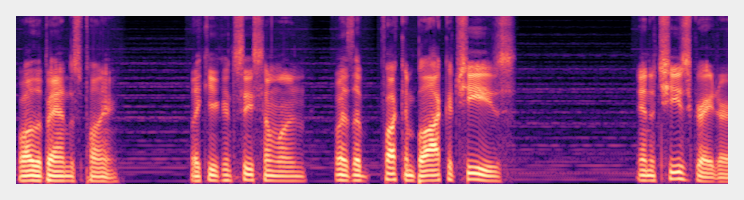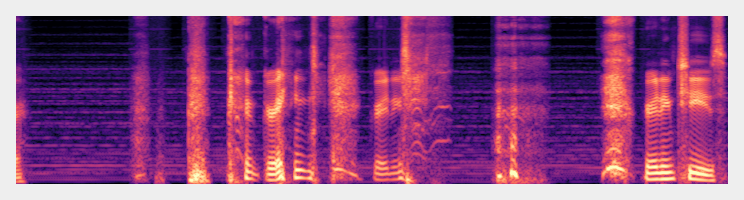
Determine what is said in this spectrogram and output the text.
while the band is playing. Like you can see someone with a fucking block of cheese and a cheese grater. grating grating grating cheese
